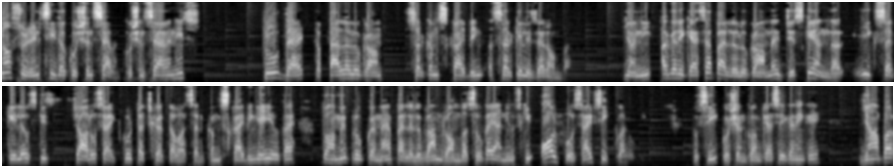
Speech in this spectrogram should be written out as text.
Now student see the question seven question seven is prove that the parallelogram circumscribing a circle is a rhombus यानी, अगर एक ऐसा पैरेललोग्राम है जिसके अंदर एक सर्किल है, उसकी चारों साइड को टच करता हुआ सर्कमस्क्राइबिंग यही होता है तो हमें प्रूव करना है पैरेललोग्राम रोम्बस होगा, यानी उसकी ऑल फोर साइड्स इक्वल होगी। तो सी क्वेश्चन को हम कैसे करेंगे? यहाँ पर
